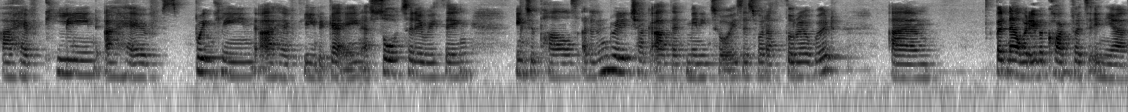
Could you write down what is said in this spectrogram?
I have cleaned, I have spring cleaned, I have cleaned again, I sorted everything into piles. I didn't really chuck out that many toys as what I thought I would. Um, but now whatever can't fit in here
